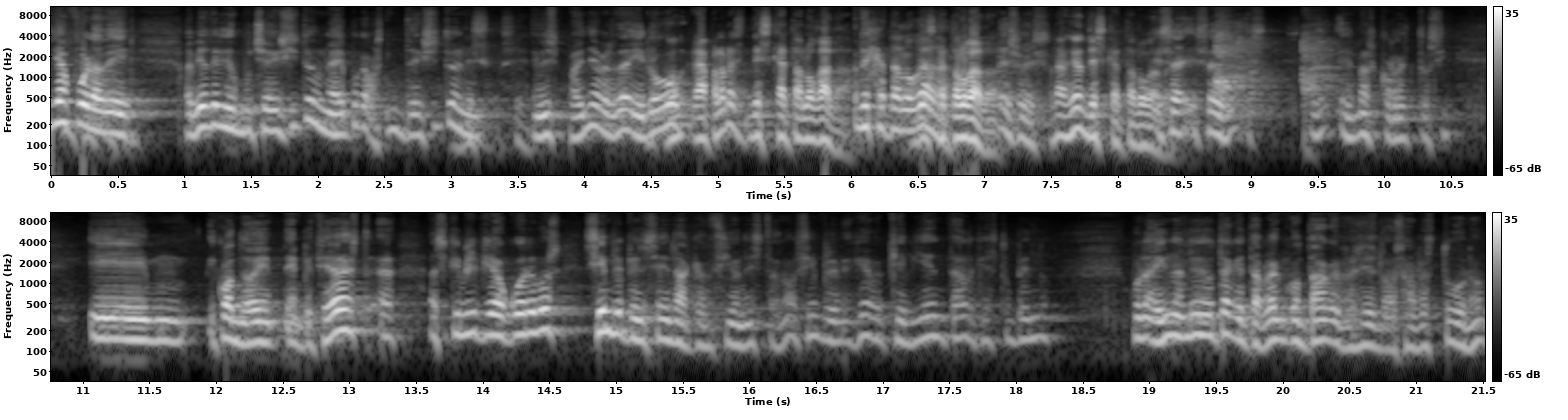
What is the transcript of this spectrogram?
ya fuera de... Había tenido mucho éxito en una época, bastante éxito en, en España, ¿verdad? Y luego... La palabra es descatalogada. Descatalogada. Descatalogada. Eso es. Una canción descatalogada. Esa, esa es, es- es más correcto, sí. Y, y cuando em- empecé a- a escribir Criado Cuervos, siempre pensé en la canción esta, ¿no? Siempre me dije, qué bien, tal, qué estupendo. Bueno, hay una anécdota que te habrán contado, que no sé si lo sabrás tú, ¿no?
